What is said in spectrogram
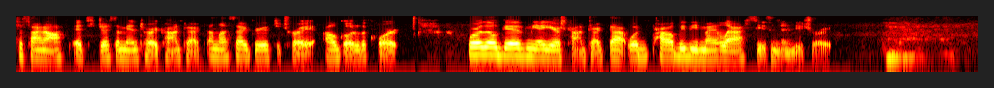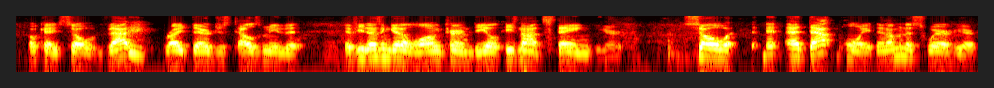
to sign off. It's just a mandatory contract. Unless I agree with Detroit, I'll go to the court or they'll give me a year's contract. That would probably be my last season in Detroit. Okay, so that right there just tells me that if he doesn't get a long term deal, he's not staying here. So at that point, and I'm going to swear here,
